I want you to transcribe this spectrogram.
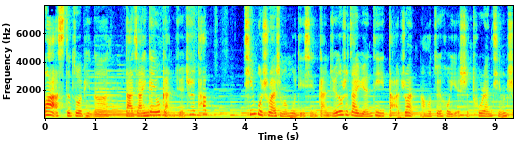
Glass 的作品呢，大家应该有感觉，就是他听不出来什么目的性，感觉都是在原地打转，然后最后也是突然停止。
